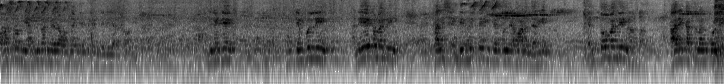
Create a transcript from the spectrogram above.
అవసరం మీ అందరి మీద ఉందని చెప్పి నేను తెలియజేస్తాను ఎందుకంటే టెంపుల్ని అనేక మంది కలిసి నిర్మిస్తే ఈ టెంపుల్ నిర్మాణం జరిగింది. ఎంతోమంది కార్యకర్తలు అనుకోండి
